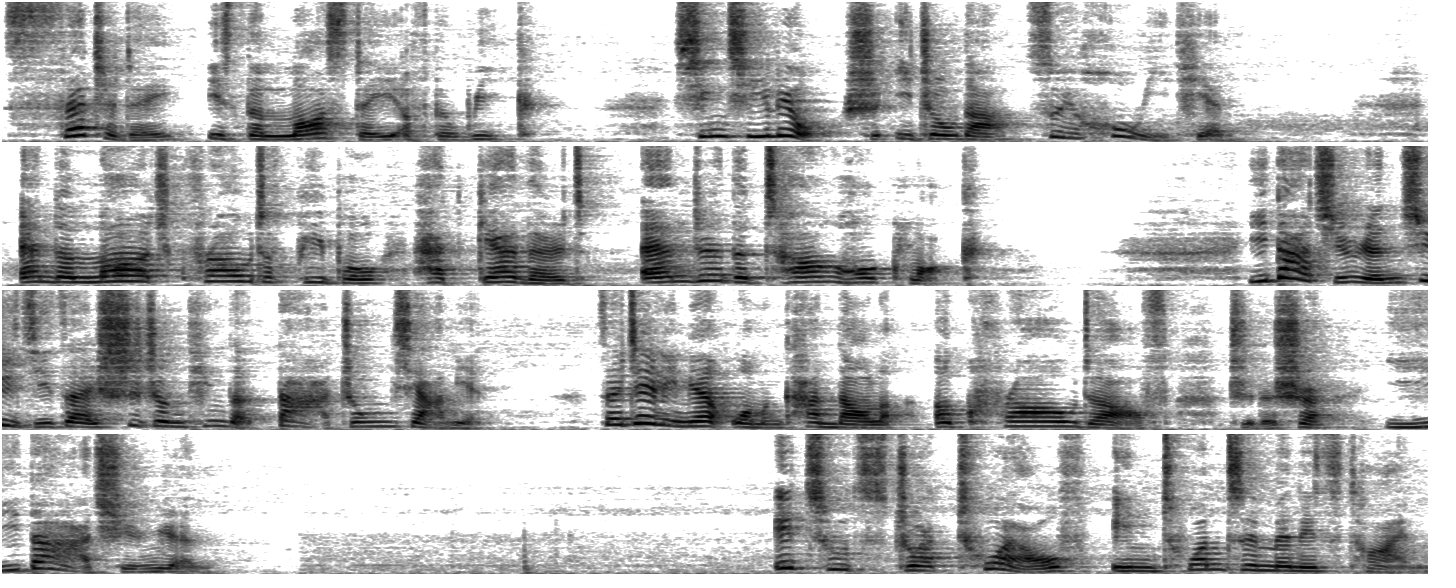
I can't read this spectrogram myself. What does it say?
Saturday is the last day of the week. 星期六是一周的最后一天。And a large crowd of people had gathered under the town hall clock. 一大群人聚集在市政厅的大钟下面。 在这里面，我们看到了 a crowd of，指的是一大群人。It would strike twelve in twenty minutes' time.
